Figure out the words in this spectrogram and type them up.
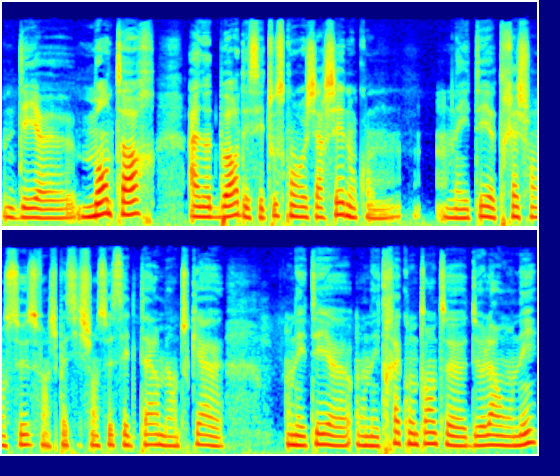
des mentors à notre board et c'est tout ce qu'on recherchait. Donc on, on a été euh, très chanceuse. Enfin, je sais pas si chanceuse c'est le terme, mais en tout cas, euh, on, était, euh, on est très contente de là où on est.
